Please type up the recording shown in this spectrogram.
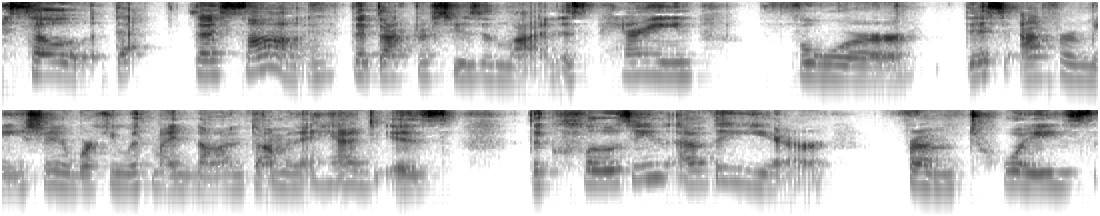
so that the song that Dr. Susan Lawton is pairing for this affirmation, working with my non dominant hand, is the closing of the year from Toys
